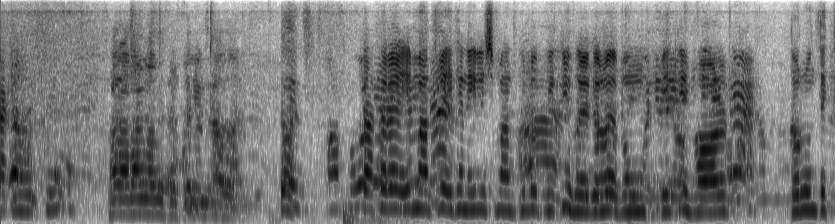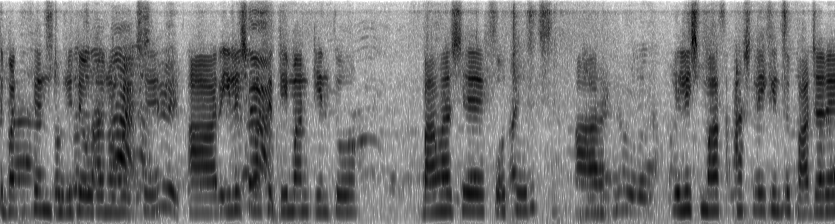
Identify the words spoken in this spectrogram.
রাখা হচ্ছে। তাছাড়া এই মাত্র এখানে ইলিশ মাছগুলো বিক্রি হয়ে গেল এবং বিক্রি হওয়ার ধরুন দেখতে পাচ্ছেন ঝুড়িতে ওঠানো হচ্ছে। আর ইলিশ মাছের ডিমান্ড কিন্তু বাংলাদেশে প্রচুর। আর ইলিশ মাছ আসলে কিন্তু বাজারে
